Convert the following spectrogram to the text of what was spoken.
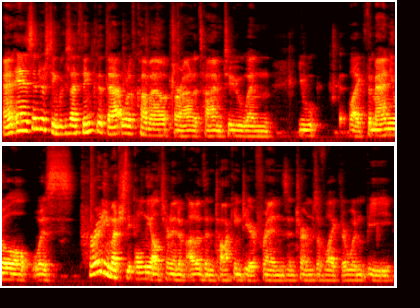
And, and it's interesting because I think that that would have come out around a time too when you, like, the manual was pretty much the only alternative other than talking to your friends in terms of, like, there wouldn't be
